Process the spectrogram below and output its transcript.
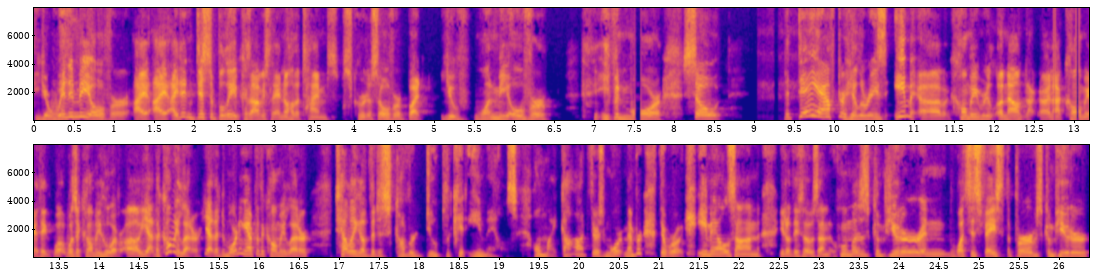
you're winning me over. I I, I didn't disbelieve because obviously I know how the Times screwed us over, but you've won me over even more. So the day after Hillary's email, uh, Comey re- announced, uh, not Comey, I think, what was it Comey? Whoever. Oh, yeah, the Comey letter. Yeah, the morning after the Comey letter telling of the discovered duplicate emails. Oh my God, there's more. Remember, there were emails on, you know, this was on Huma's computer and what's his face, the perv's computer,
